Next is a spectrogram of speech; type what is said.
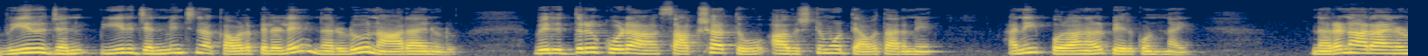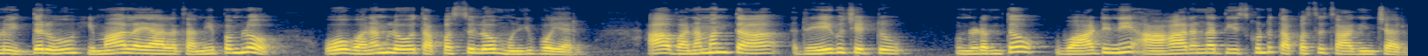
వీరు జన్ వీరు జన్మించిన కవల పిల్లలే నరుడు నారాయణుడు. వీరిద్దరూ కూడా సాక్షాత్తు ఆ విష్ణుమూర్తి అవతారమే అని పురాణాలు పేర్కొంటున్నాయి. నరనారాయణులు ఇద్దరు హిమాలయాల సమీపంలో ఓ వనంలో తపస్సులో మునిగిపోయారు. ఆ వనమంతా రేగు చెట్టు ఉండడంతో వాటిని ఆహారంగా తీసుకుంటూ తపస్సు సాగించారు.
